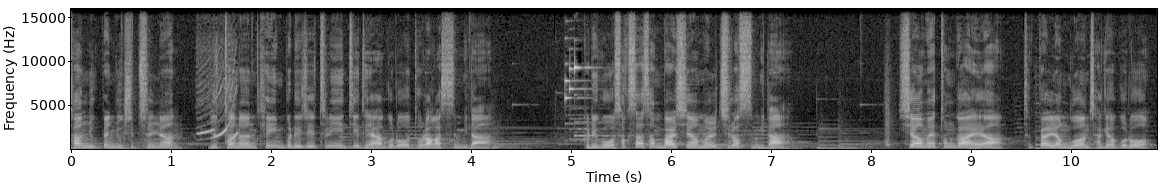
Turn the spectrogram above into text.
1667년 뉴턴은 케임브리지 트리니티 대학으로 돌아갔습니다. 그리고 석사 선발 시험을 치렀습니다. 시험에 통과해야 특별연구원 자격으로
